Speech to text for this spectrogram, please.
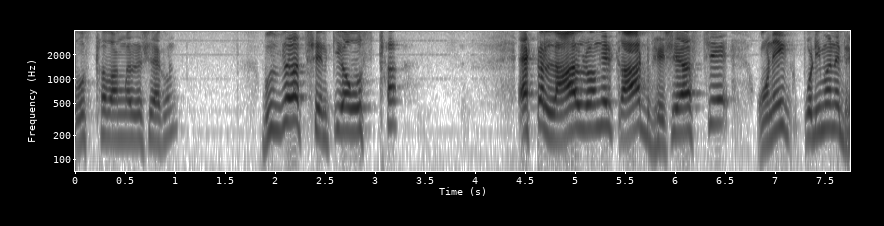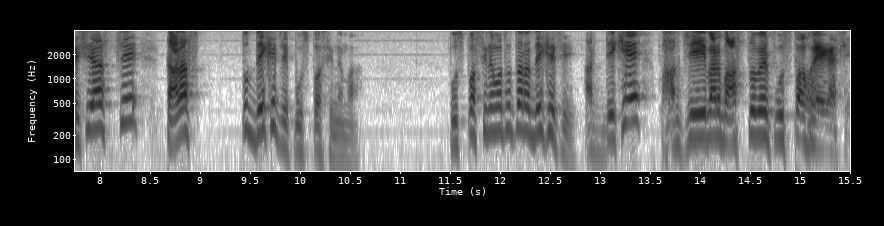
অবস্থা বাংলাদেশে এখন? বুঝতে পারছেন কি অবস্থা? একটা লাল রঙের কাঠ ভেসে আসছে, অনেক পরিমাণে ভেসে আসছে, তারা তো দেখেছে পুষ্পা সিনেমা। পুষ্পা সিনেমা তো তারা দেখেছে, আর দেখে ভাবছে এবার বাস্তবের পুষ্পা হয়ে গেছে।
